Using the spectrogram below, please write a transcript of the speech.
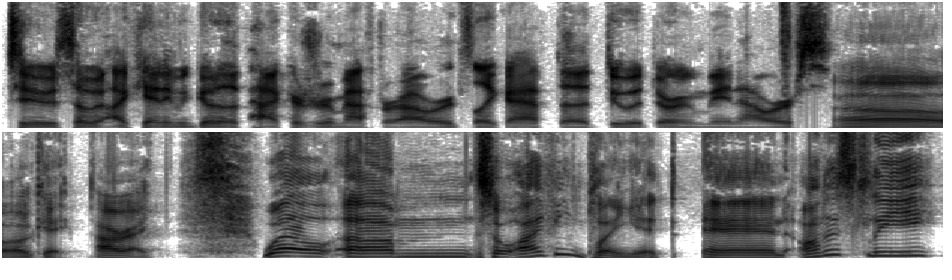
too, so I can't even go to the package room after hours. Like I have to do it during main hours. Oh, okay. All right. Well, um, so I've been playing it, and honestly,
